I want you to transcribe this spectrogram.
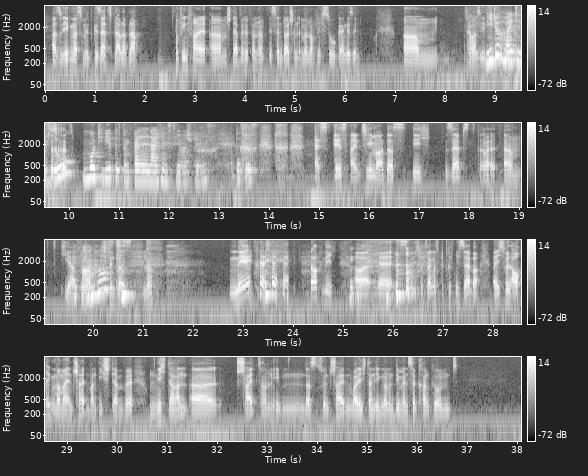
Also irgendwas mit Gesetz, bla bla bla. Auf jeden Fall, ähm, Sterbehilfe, ne? Ist in Deutschland immer noch nicht so gern gesehen. Ähm, Wie du heute so motiviert bist und gleich ins Thema springst, das ist Es ist ein Thema, das ich selbst äh, ähm, hier, ne? erfahren Ich hast. finde das, ne? Nee, noch nicht. Aber äh, es, ich würde sagen, das betrifft mich selber. Weil ich will auch irgendwann mal entscheiden, wann ich sterben will. Und nicht daran äh, scheitern, eben das zu entscheiden, weil ich dann irgendwann an Demenz erkranke und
